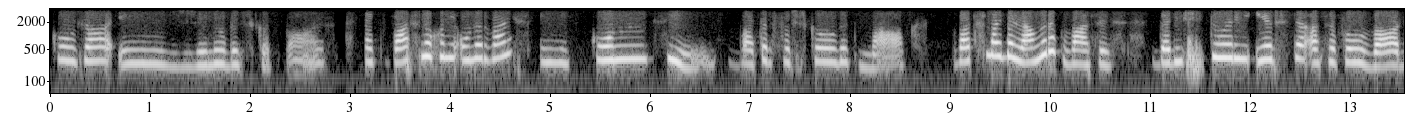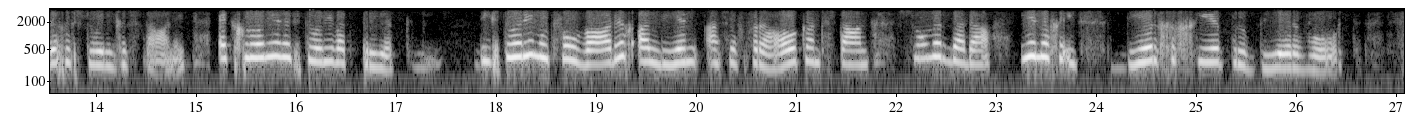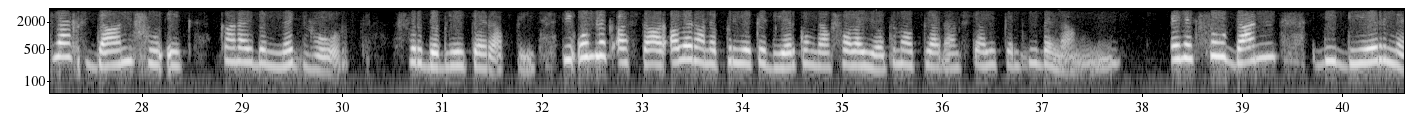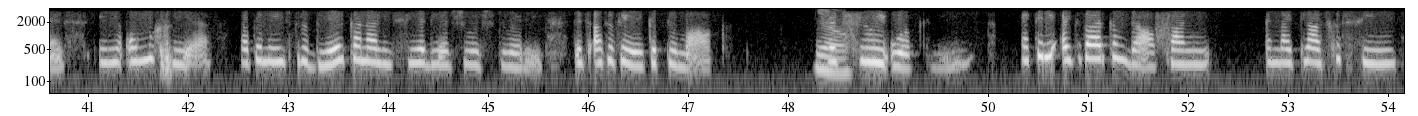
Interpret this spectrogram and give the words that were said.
Khoza en Zulu beskikbaar. Ek was nog in die onderwys en ek kon sien watter verskil dit maak. Wat vir my belangrik was is dat die storie eerste as 'n volwaardige storie gestaan het. Ek glo nie in 'n storie wat preek nie. Die storie moet volwaardig alleen as 'n verhaal kan staan sonder dat daar enige iets deurgegee probeer word. Slegs dan voel ek kan hy benut word vir biblioterapie. Die oomblik as daar allerlei preke deurkom, dan val hy heeltemal plat, dan stel die kind nie belang nie. En ek voel dan die deernis en die omgee wat 'n mens probeer kanaliseer deur so 'n storie. Dit is asof jy hekke toemaak. Ja. Dit vloei ook nie. Ek het die uitwerking daarvan in my klas gesien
